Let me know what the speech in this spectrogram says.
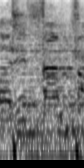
But if I'm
